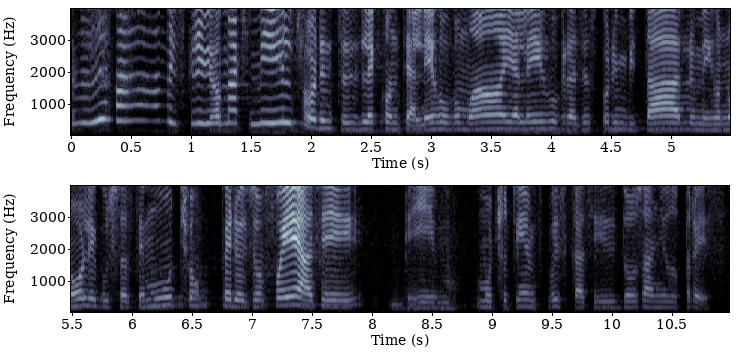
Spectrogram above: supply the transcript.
ah, me escribió Max Milford, entonces le conté a Alejo como, ay Alejo, gracias por invitarlo, y me dijo, no, le gustaste mucho, pero eso fue hace eh, mucho tiempo, pues casi dos años o tres.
